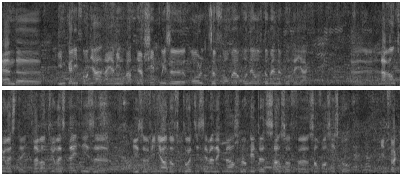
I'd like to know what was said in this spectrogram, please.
And uh, in California, I am in partnership with uh, all the former owner of Domaine de Courteillac, uh, L'Aventure Estate. L'Aventure Estate is, uh, is a vineyard of 27 hectares located south of uh, San Francisco. In fact,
